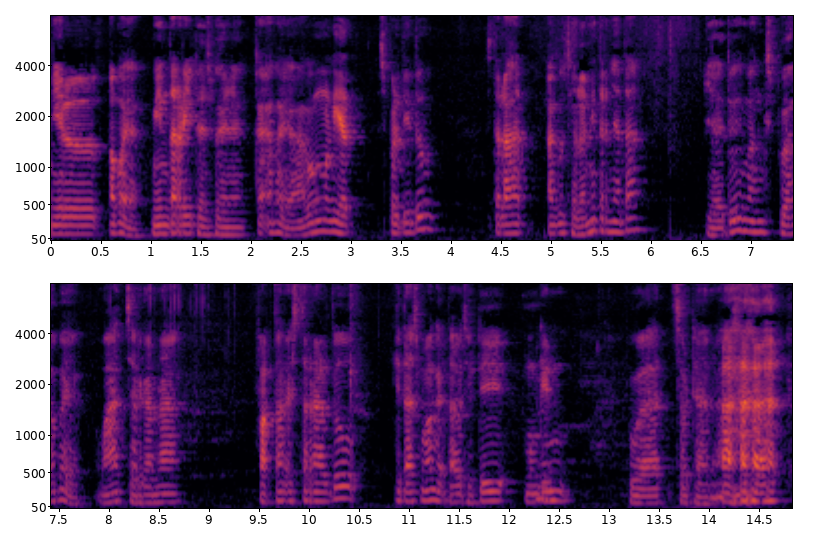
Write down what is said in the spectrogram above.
ngil apa ya minteri dan sebagainya. Kayak apa ya aku melihat seperti itu setelah aku jalani ternyata ya itu memang sebuah apa ya wajar karena faktor eksternal itu kita semua nggak tahu. Jadi mungkin buat saudara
